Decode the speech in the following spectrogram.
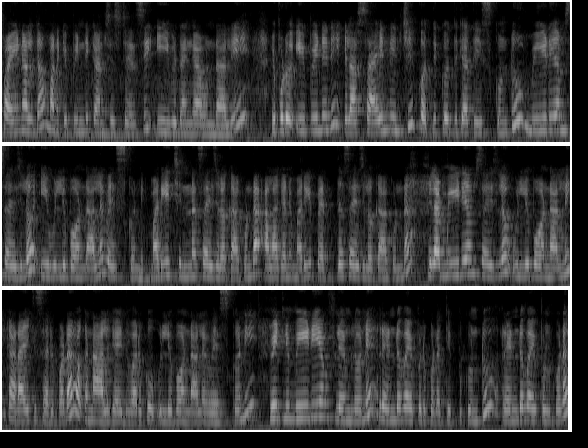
ఫైనల్గా మనకి పిండి కన్సిస్టెన్సీ ఈ విధంగా ఉండాలి. ఇప్పుడు ఈ పిండిని ఇలా సైడ్ నుంచి కొద్ది కొద్దిగా తీసుకుంటూ మీడియం సైజులో ఈ ఉల్లి బోండాలను వేసుకోండి. మరీ చిన్న సైజులో కాకుండా అలాగని మరీ పెద్ద సైజులో కాకుండా ఇలా మీడియం సైజులో ఉల్లి బోండాలని కడాయికి సరిపడా ఒక నాలుగైదు వరకు ఉల్లి బోండాలను వేసుకొని వీటిని మీడియం ఫ్లేమ్లోనే రెండు వైపులు కూడా తిప్పుకుంటూ రెండు వైపులు కూడా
